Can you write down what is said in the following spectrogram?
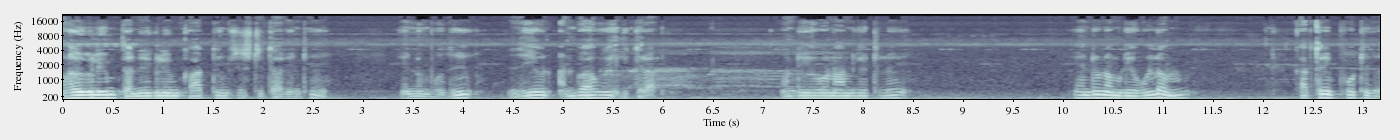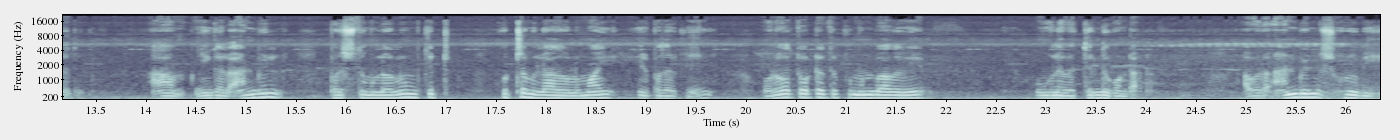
மலர்களையும் தண்ணீர்களையும் காற்றையும் சிருஷ்டித்தார் என்று எண்ணும்போது தேவன் அன்பாகவே இருக்கிறார். ஒன்றையோ நான்கு எட்டில் என்றும் நம்முடைய உள்ளம் கர்த்தரை போற்றுகிறது. ஆம் நீங்கள் அன்பில் பரிசுத்தமுள்ளவர்களும் கிட் குற்றமில்லாதவர்களுமாய் இருப்பதற்கு உலகத் தோட்டத்திற்கு முன்பாகவே உங்களை தெரிந்து கொண்டார். அவர் அன்பின் சுரூபி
